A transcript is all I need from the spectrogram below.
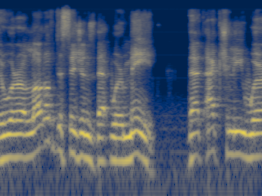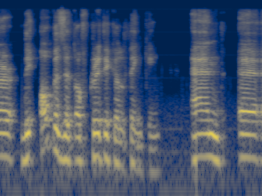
there were a lot of decisions that were made that actually were the opposite of critical thinking. And uh,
